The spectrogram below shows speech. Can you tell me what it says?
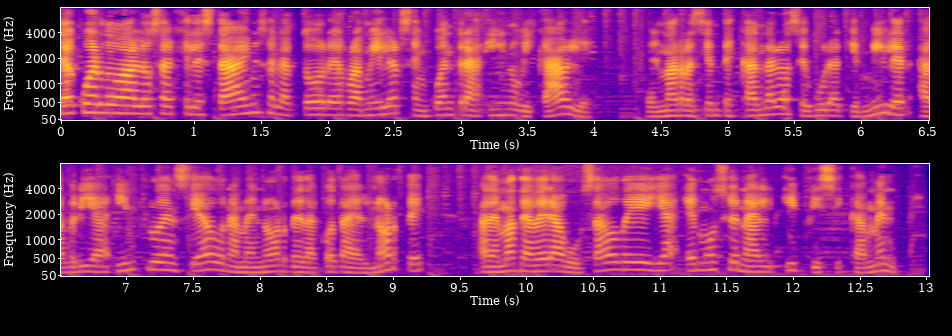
De acuerdo a Los Angeles Times, el actor Ezra Miller se encuentra inubicable. El más reciente escándalo asegura que Miller habría influenciado a una menor de Dakota del Norte, además de haber abusado de ella emocional y físicamente.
